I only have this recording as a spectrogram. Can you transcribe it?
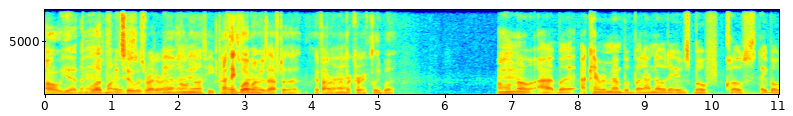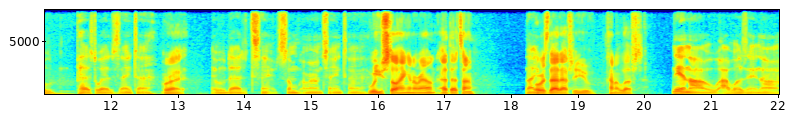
Oh yeah, the Blood Money first. too was right around Yeah, I then. don't know yeah. if he I think Blood Money was after that, if I remember correctly. But I don't know. I but I can't remember. But I know that it was both close. They both passed away at the same time. right, They both died at the same, some around the same time. were you still hanging around at that time, Like or was that after you kind of left? Yeah, no, I wasn't. Uh,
